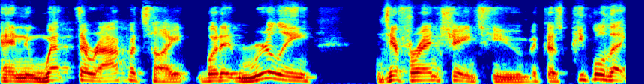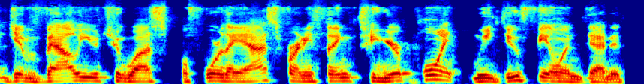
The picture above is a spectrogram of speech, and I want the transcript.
and whet their appetite. But it really differentiates you because people that give value to us before they ask for anything, to your point, we do feel indebted.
